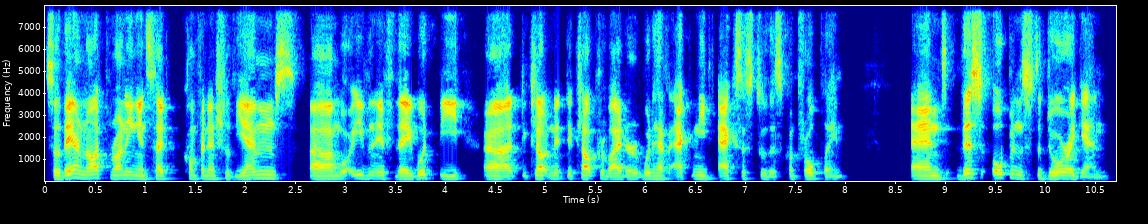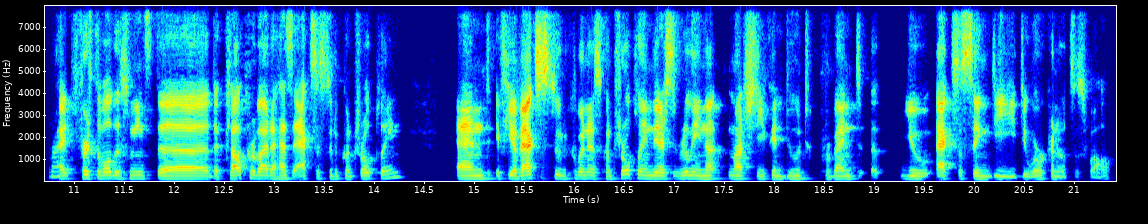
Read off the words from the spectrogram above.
So they are not running inside confidential VMs, um, or even if they would be, uh, the cloud the cloud provider would have ac need access to this control plane. And this opens the door again, right? First of all, this means the, the cloud provider has access to the control plane. And if you have access to the Kubernetes control plane, there's really not much you can do to prevent uh, you accessing the, the worker nodes as well,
